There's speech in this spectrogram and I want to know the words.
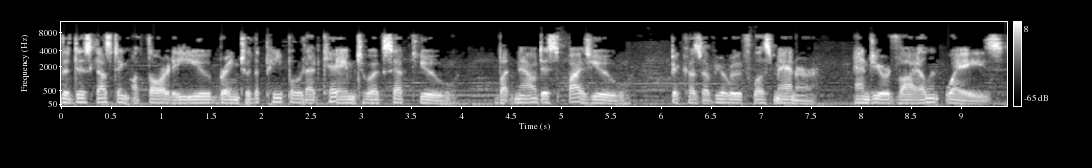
The disgusting authority you bring to the people that came to accept you, but now despise you, because of your ruthless manner, and your violent ways,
